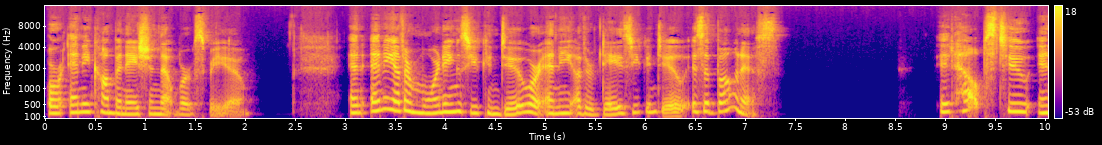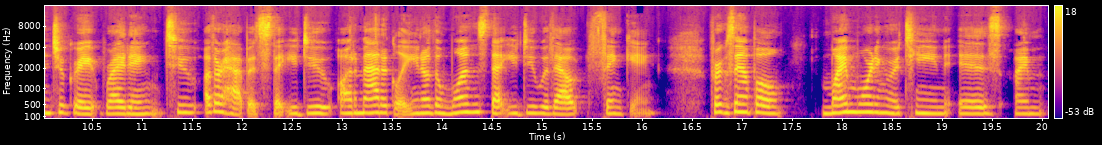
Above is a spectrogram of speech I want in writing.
or any combination that works for you. And any other mornings you can do or any other days you can do is a bonus. It helps to integrate writing to other habits that you do automatically, you know, the ones that you do without thinking. For example, my morning routine is I'm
